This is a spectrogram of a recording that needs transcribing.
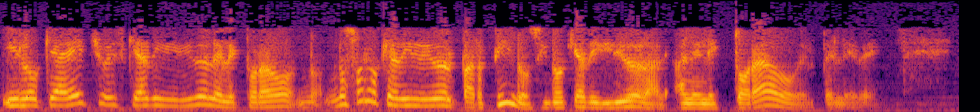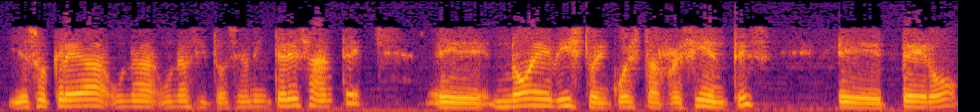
Y lo que ha hecho es que ha dividido el electorado, no, solo que ha dividido el partido, sino que ha dividido al electorado del PLD. Y eso crea una, una situación interesante. no he visto encuestas recientes, eh, pero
